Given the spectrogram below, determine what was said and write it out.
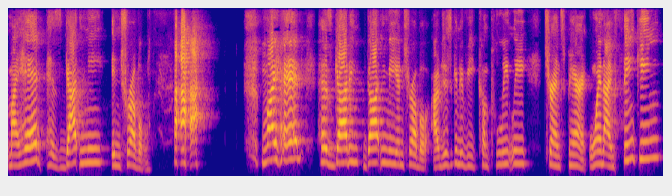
my head has gotten me in trouble. my head has gotten gotten me in trouble. I'm just going to be completely transparent. When I'm thinking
